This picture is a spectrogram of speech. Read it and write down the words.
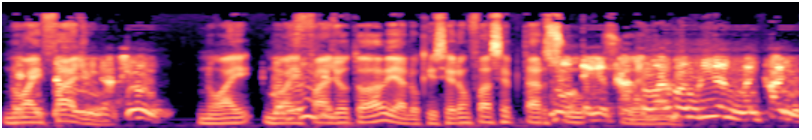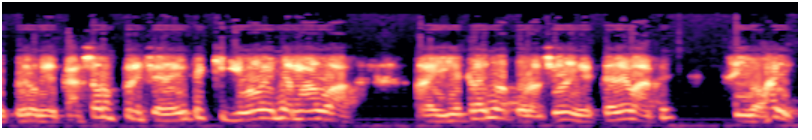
no hay fallo. No hay, no hay fallo todavía. Lo que hicieron fue aceptar su. No, en el su caso de. Álvaro Uribe no hay fallo, pero en el caso de los precedentes que yo he llamado a, a y he traído a colación en este debate, sí hay.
